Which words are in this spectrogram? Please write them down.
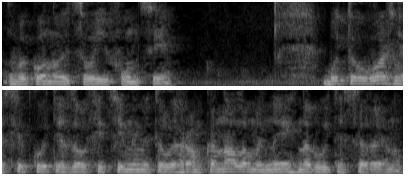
виконують свої функції. Будьте уважні, слідкуйте за офіційними телеграм-каналами, не ігноруйте сирену.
